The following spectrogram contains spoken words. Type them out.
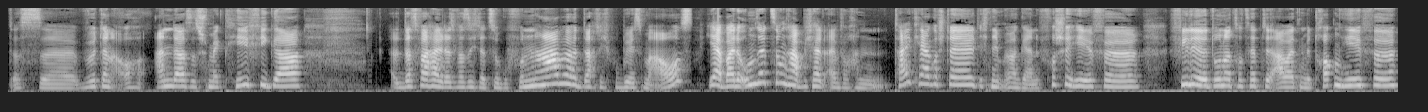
Das äh, wird dann auch anders, es schmeckt hefiger. Das war halt das, was ich dazu gefunden habe. Dachte ich, probiere es mal aus. Ja, bei der Umsetzung habe ich halt einfach einen Teig hergestellt. Ich nehme immer gerne frische Hefe. Viele Donuts-Rezepte arbeiten mit Trockenhefe.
